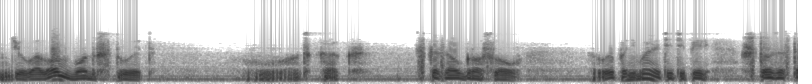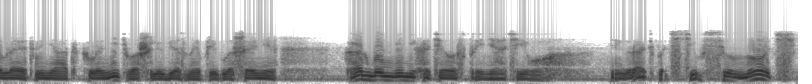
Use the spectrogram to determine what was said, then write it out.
Дювалон бодрствует. «Вот как», — сказал Грослоу. Вы понимаете теперь, что заставляет меня отклонить ваше любезное приглашение, как бы мне не хотелось принять его. Играть почти всю ночь,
